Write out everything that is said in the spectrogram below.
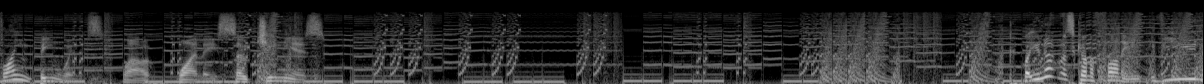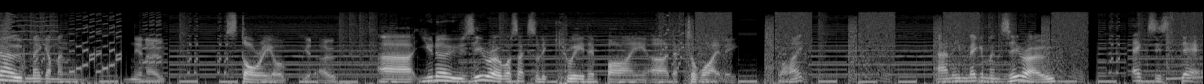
Flying beam wings. Wow, Wily, so genius. But you know what's kind of funny? If you know Mega Man, you know, story or, you know, uh, you know Zero was actually created by uh, Dr. Wily, right? And in Mega Man Zero, X is dead,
